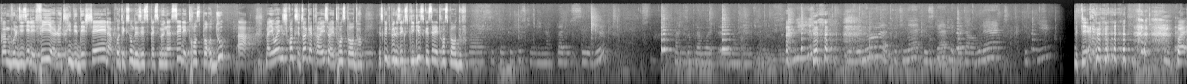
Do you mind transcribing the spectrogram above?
comme vous le disiez, les filles, euh, le tri des déchets, la protection des espèces menacées, les transports doux. Ah, Mayowen, je crois que c'est toi qui as travaillé sur les transports doux. Est-ce que tu peux nous expliquer ce que c'est les transports doux C'est quelque chose qui ne génère pas de CO2. Par exemple, la voiture. Euh, non, pas la voiture. Le vélo, la trottinette, le skate, les patins à roulettes, les pieds. Les pieds Ouais.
